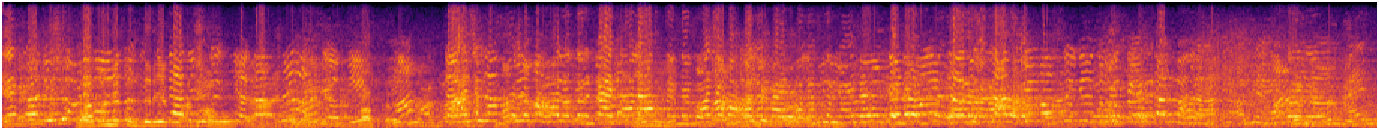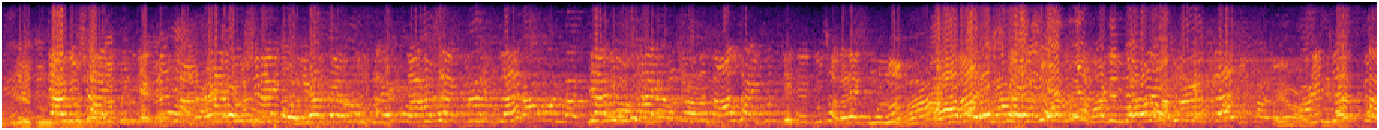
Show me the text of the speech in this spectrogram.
वाजून कोणतरी एक वाजवा, हो. त्या दिवशी केला, होती. बाप कर. हा? त्या दिवशी ना माझ्या भावाला तर काय झालं असतं तर माझ्या भावाला काय झालं असतं काय झालं असतं? त्यामुळे त्या दिवशी नाचकी मस्ती केली, तुम्ही तेच सांग मला. हे तू त्या दिवशी ऐकून घेतलं का? त्या दिवशी ऐकून घेतलं. त्या दिवशी ऐकून घेतलं. त्या दिवशी ऐकून घेतलं. आज ऐकून घेते तू सगळं एक म्हणून त्या दिवशी आणि तेव्हा ऐकून घेतलं. ए मावशी ऐकलंस का?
